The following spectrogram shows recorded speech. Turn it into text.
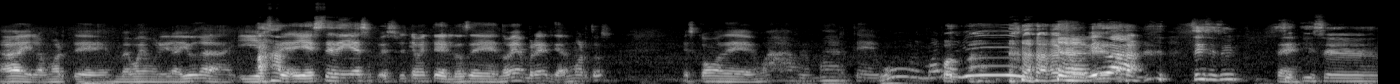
ay, la muerte, me voy a morir, ayuda. Y este, y este día, específicamente el 2 de noviembre, el Día de Muertos, es como de, wow, la muerte, uh, los muertos, ¡viva! Sí, sí, sí, sí. y se...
